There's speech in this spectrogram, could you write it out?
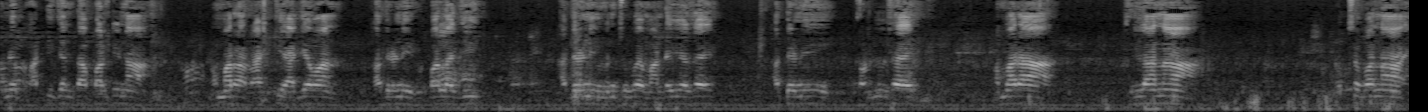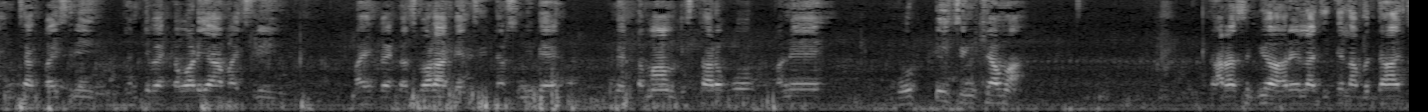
અને ભારતીય જનતા પાર્ટીના અમારા રાષ્ટ્રીય આગેવાન આદરણીય રૂપાલાજી, આદરણીય મનસુખભાઈ માંડવિયા સાહેબ, આદરણીય ફળદુ સાહેબ, અમારા જિલ્લાના લોકસભાના ઇન્ચાર્જ ભાઈ શ્રી જયંતિભાઈ કવાડિયા, ભાઈ શ્રી મહેશભાઈ કસવાળા, બેન શ્રી દર્શનીબેન અને તમામ વિસ્તારકો અને મોટી સંખ્યામાં ધારાસભ્ય હરેલા જીતેલા બધા જ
